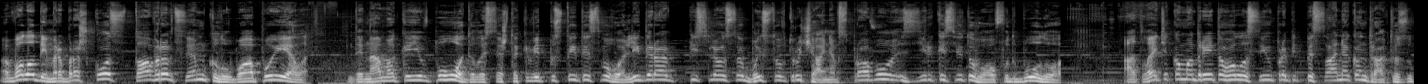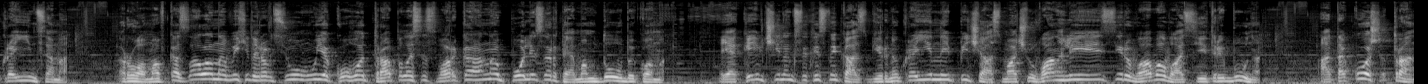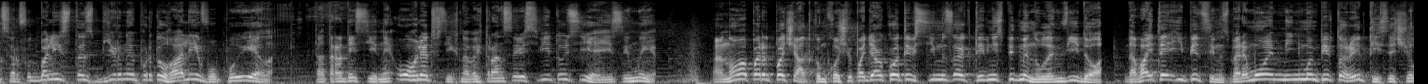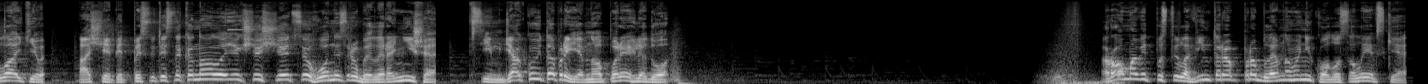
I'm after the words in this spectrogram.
Володимир Брашко став гравцем клубу АПЛ. Динамо Київ погодилося ж таки відпустити свого лідера після особистого втручання в справу зірки світового футболу. Атлетіко Мадрид оголосив про підписання контракту з українцем. Рома вказала на вихід гравцю, у якого трапилася сварка на полі з Артемом Довбиком. Який вчинок захисника збірної України під час матчу в Англії зірвав овації трибуна, а також трансфер футболіста збірної Португалії в ОПЛ та традиційний огляд всіх нових трансферів світу цієї зими. Ну а перед початком хочу подякувати всім за активність під минулим відео. Давайте і під цим зберемо мінімум півтори тисячі лайків. А ще підписуйтесь на канал, якщо ще цього не зробили раніше. Всім дякую та приємного перегляду. Рома відпустила в Інтер проблемного Ніколу Залевське.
